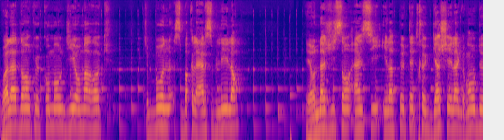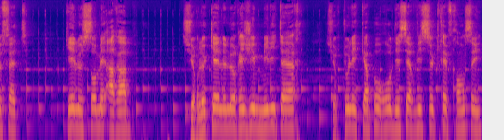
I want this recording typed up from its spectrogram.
Voilà donc comme on dit au Maroc, et en agissant ainsi, il a peut-être gâché la grande fête qu'est le sommet arabe, sur lequel le régime militaire, surtout les caporaux des services secrets français,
